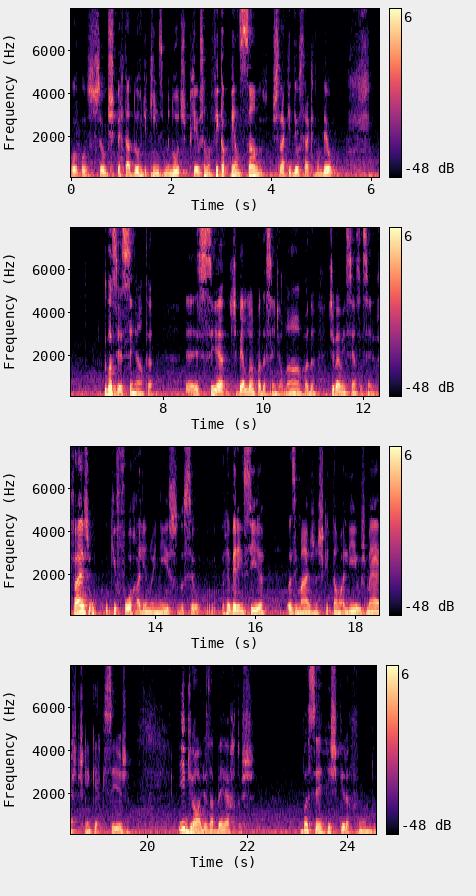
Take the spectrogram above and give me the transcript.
o, o, seu despertador de 15 minutos, porque aí você não fica pensando, será que deu, será que não deu? E você senta. É, se é, tiver lâmpada, acende a lâmpada. Se tiver um incenso, acende. Faz o, o que for ali no início do seu. Reverencia as imagens que estão ali, os mestres, quem quer que seja. E de olhos abertos, você respira fundo.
